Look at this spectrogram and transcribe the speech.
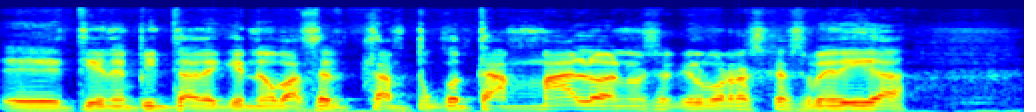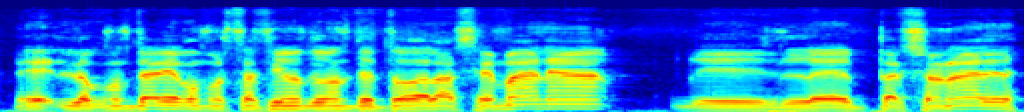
eh, tiene pinta de que no va a ser tampoco tan malo, a no ser que el Borrascas me diga lo contrario como está haciendo durante toda la semana. el personal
